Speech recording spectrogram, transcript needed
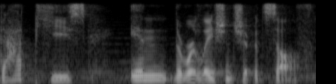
that peace in the relationship itself.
